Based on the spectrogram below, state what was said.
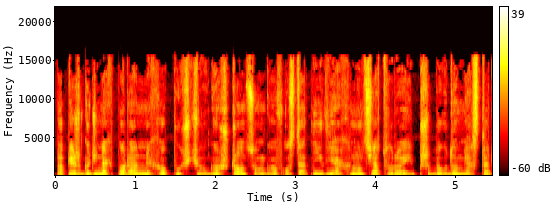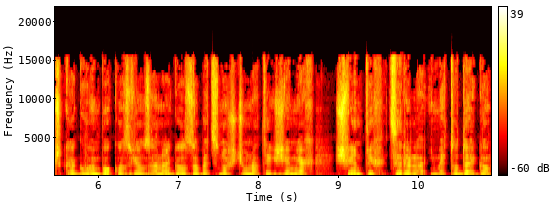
Papież w godzinach porannych opuścił goszczącą go w ostatnich dniach nuncjaturę i przybył do miasteczka głęboko związanego z obecnością na tych ziemiach świętych Cyryla i Metodego.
